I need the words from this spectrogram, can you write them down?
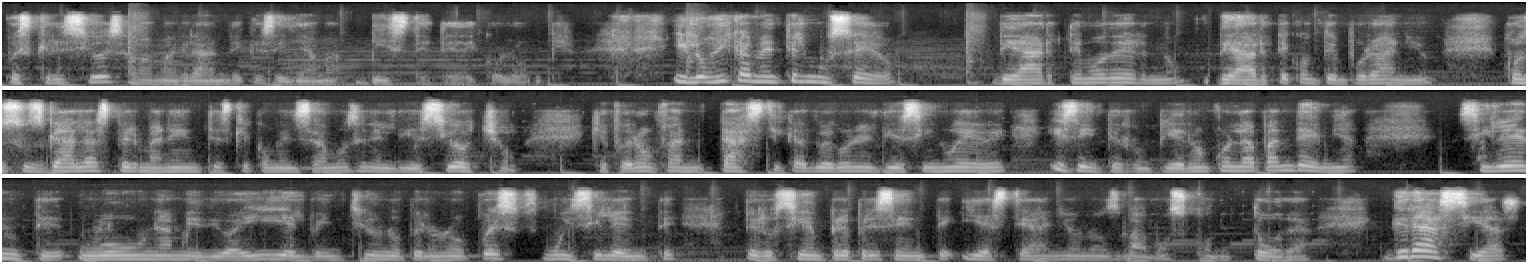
Pues creció esa mamá grande que se llama Vístete de Colombia. Y lógicamente el museo de arte moderno, de arte contemporáneo, con sus galas permanentes que comenzamos en el 18, que fueron fantásticas luego en el 19 y se interrumpieron con la pandemia. Silente, hubo una medio ahí el 21, pero no pues muy silente, pero siempre presente y este año nos vamos con toda, gracias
